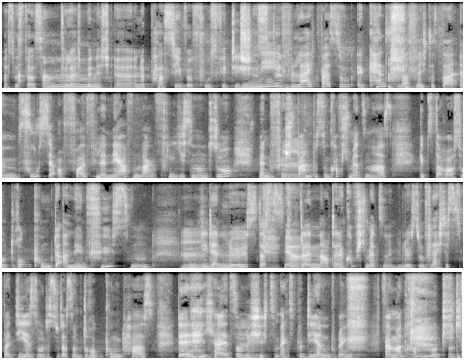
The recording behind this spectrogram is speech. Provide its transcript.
Was ist das? Ah. Vielleicht bin ich äh, eine passive Fußfetischistin. Nee, vielleicht, weißt du, äh, kennst du das nicht, dass da im Fuß ja auch voll viele Nerven lang fließen und so. Wenn du verspannt mhm. bist und Kopfschmerzen hast, gibt es doch auch so Druckpunkte an den Füßen. Mhm. Wenn du die mhm. dann löst, dass ja. du dann auch deine Kopfschmerzen irgendwie löst. Und vielleicht ist es bei dir so, dass du da so einen Druckpunkt hast, der dich halt so mhm. richtig zum Explodieren bringt, wenn man dran lutscht.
